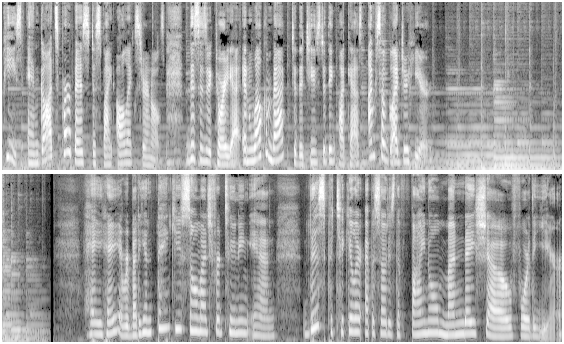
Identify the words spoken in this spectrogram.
peace, and God's purpose despite all externals. This is Victoria, and welcome back to the Choose to Think podcast. I'm so glad you're here. Hey, hey, everybody, and thank you so much for tuning in. This particular episode is the final Monday show for the year.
